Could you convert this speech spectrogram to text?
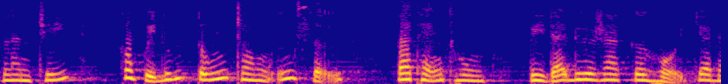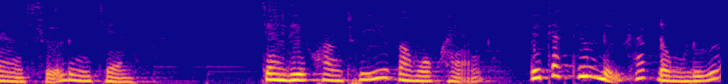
lanh trí, không bị lúng túng trong ứng xử, và thẹn thùng vì đã đưa ra cơ hội cho nàng sửa lưng chàng. Chàng liệt Hoàng Thúy vào một hạng với các thiếu nữ khác đồng lứa,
